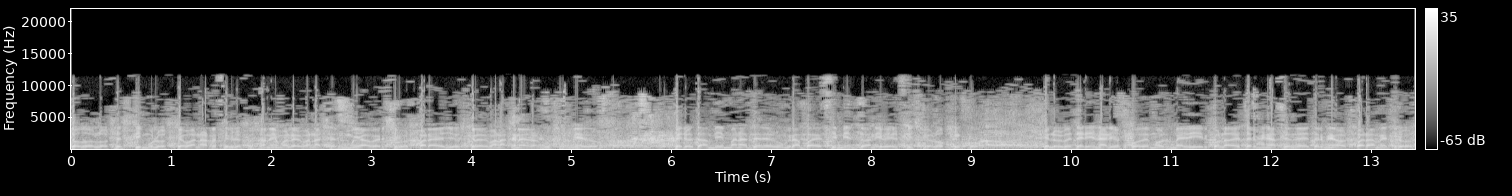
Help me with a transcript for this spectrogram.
todos los estímulos que van a recibir estos animales van a ser muy aversivos para ellos, que les van a generar mucho miedo, pero también van a tener un gran padecimiento a nivel fisiológico, que los veterinarios podemos medir con la determinación de determinados parámetros,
